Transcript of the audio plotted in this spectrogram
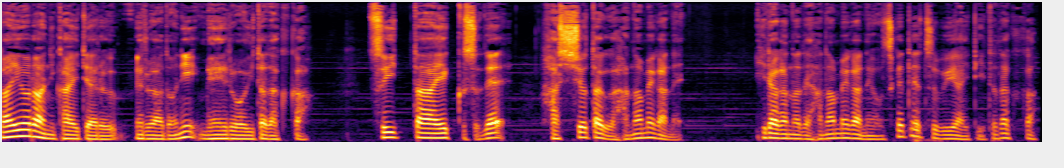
概要欄に書いてあるメルアドにメールをいただくか TwitterX でハッシュタグ花眼鏡ひらがなで花眼鏡をつけてつぶやいていただくか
